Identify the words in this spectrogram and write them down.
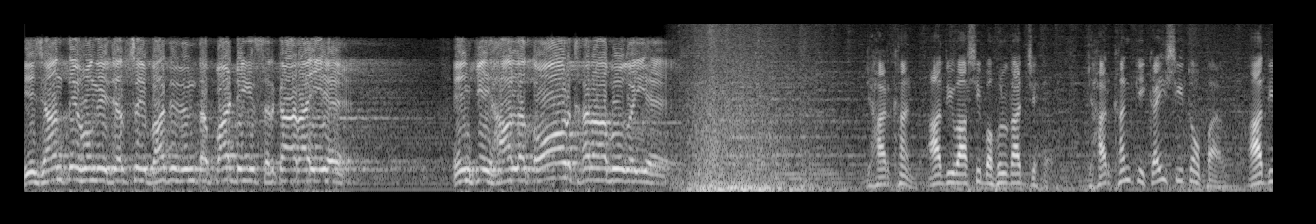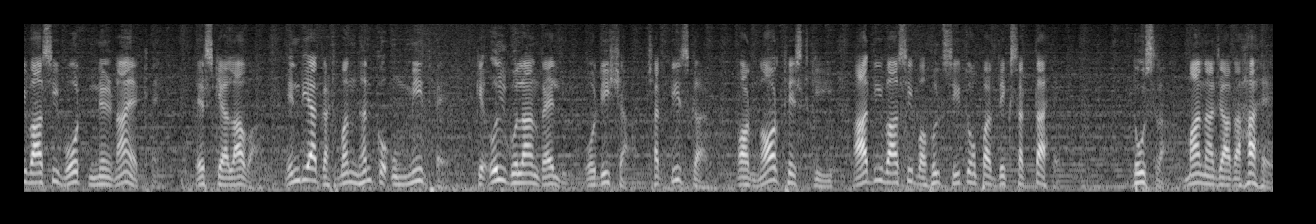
ये जानते होंगे, जब से भारतीय जनता पार्टी की सरकार आई है, इनकी हालत और खराब हो गई है। झारखंड आदिवासी बहुल राज्य है। झारखंड की कई सीटों पर आदिवासी वोट निर्णायक हैं। इसके अलावा इंडिया गठबंधन को उम्मीद है। कि उल गुलान रैली ओडिशा, छत्तीसगढ़ और नॉर्थ ईस्ट की आदिवासी बहुल सीटों पर दिख सकता है। दूसरा, माना जा रहा है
